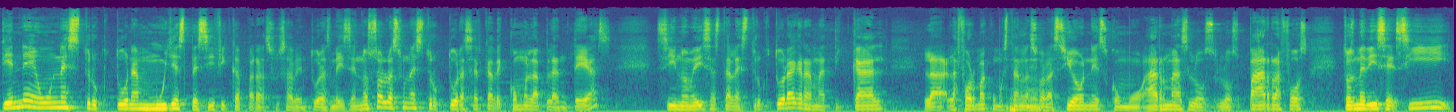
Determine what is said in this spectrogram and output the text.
tiene una estructura muy específica para sus aventuras. Me dicen, no solo es una estructura acerca de cómo la planteas, sino me dice hasta la estructura gramatical, la, la forma como están las oraciones, cómo armas los, los párrafos. Entonces me dice, sí,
